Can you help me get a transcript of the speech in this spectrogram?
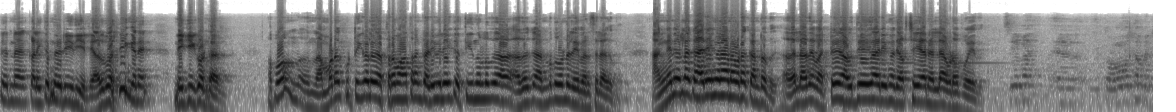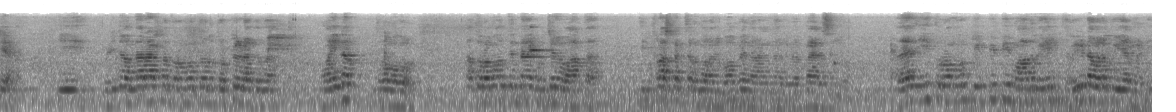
പിന്നെ കളിക്കുന്ന ഒരു രീതിയല്ലേ? അതുപോലെ ഇങ്ങനെ നീക്കിക്കൊണ്ടാണ്. അപ്പോൾ നമ്മുടെ കുട്ടികൾ എത്രമാത്രം കഴിവിലേക്ക് എത്തി എന്നുള്ളത് അത് കണ്ടതുകൊണ്ടല്ലേ മനസ്സിലാകുന്നത്? അങ്ങനെയുള്ള കാര്യങ്ങളാണ് അവിടെ കണ്ടത്. അതല്ലാതെ മറ്റ് ഔദ്യോഗിക കാര്യങ്ങൾ ചർച്ച ചെയ്യാനല്ല അവിടെ പോയത്. ഇൻഫ്രാസ്ട്രക്ചർ എന്ന് പറഞ്ഞ് ബോംബെ നടക്കുന്ന ഒരു വെബ് അതായത് ഈ തുറമുഖം പി പി പി മാതൃകയിൽ റീഡെവലപ്പ് ചെയ്യാൻ വേണ്ടി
